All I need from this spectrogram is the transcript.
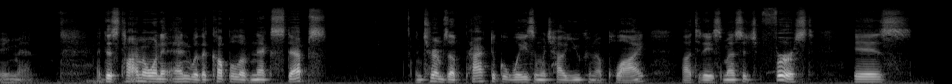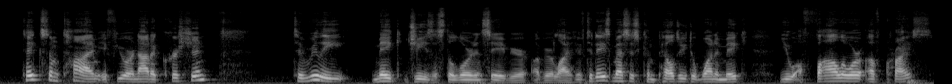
Amen. At this time, I want to end with a couple of next steps in terms of practical ways in which how you can apply uh, today's message. First is take some time, if you are not a Christian, to really make Jesus the Lord and Savior of your life. If today's message compelled you to want to make you a follower of Christ,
